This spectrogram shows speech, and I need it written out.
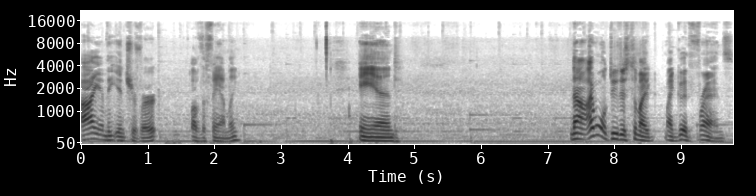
I am the introvert of the family. And now I won't do this to my, my good friends,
